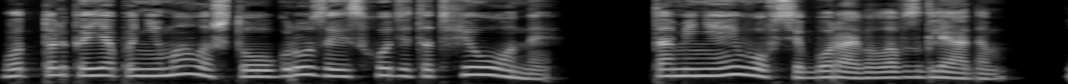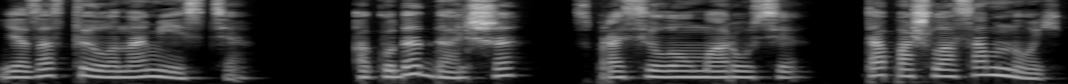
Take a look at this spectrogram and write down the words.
Вот только я понимала, что угроза исходит от Фионы. Та меня и вовсе буравила взглядом. Я застыла на месте. «А куда дальше?» – спросила у Маруси. Та пошла со мной.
